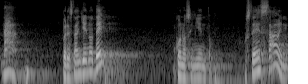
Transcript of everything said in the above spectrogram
Nada. Pero están llenos de conocimiento. Ustedes saben,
